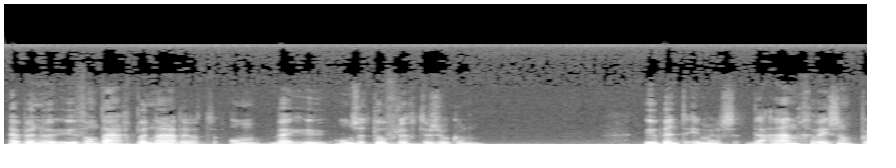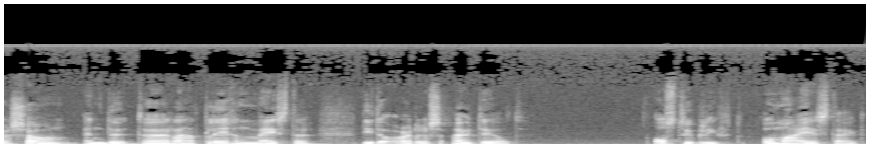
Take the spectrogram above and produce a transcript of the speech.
hebben we u vandaag benaderd om bij u onze toevlucht te zoeken. U bent immers de aangewezen persoon en de te raadplegen meester die de orders uitdeelt. Alsjeblieft, o majesteit,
